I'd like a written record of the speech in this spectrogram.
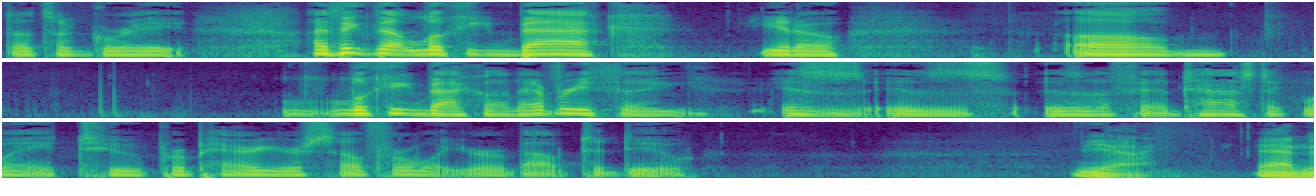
that's a great. I think that looking back, you know, um, looking back on everything is is is a fantastic way to prepare yourself for what you're about to do. Yeah, yeah, and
